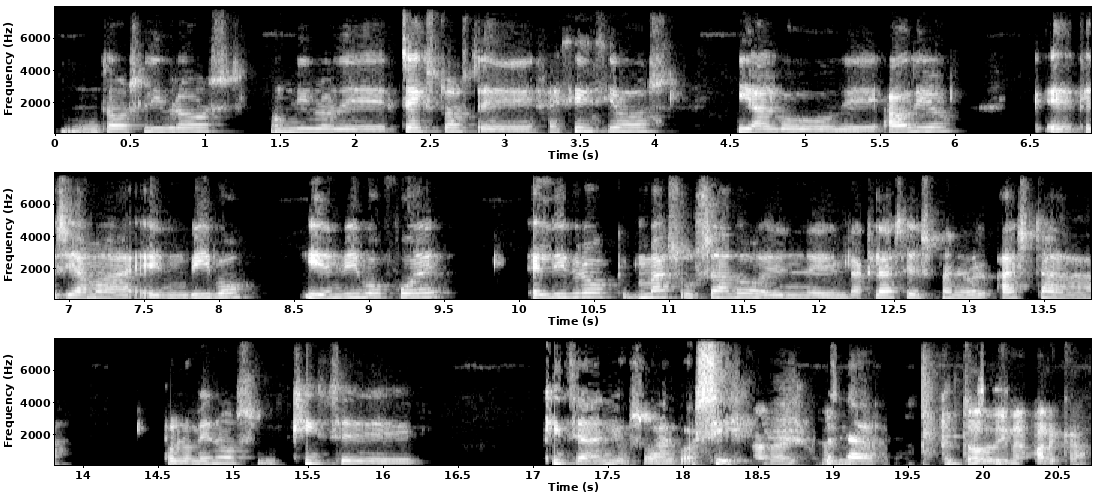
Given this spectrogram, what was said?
dos libros, un libro de textos, de ejercicios y algo de audio eh, que se llama En Vivo. Y En Vivo fue el libro más usado en, la clase de español hasta por lo menos 15, 15 años o algo así. en toda Dinamarca.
